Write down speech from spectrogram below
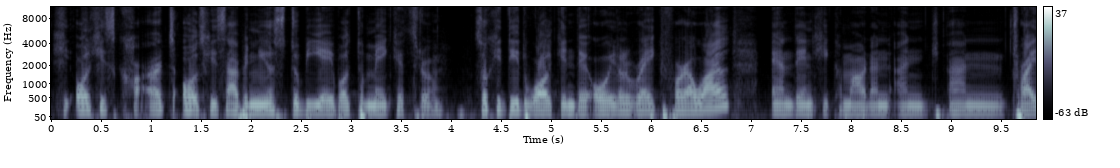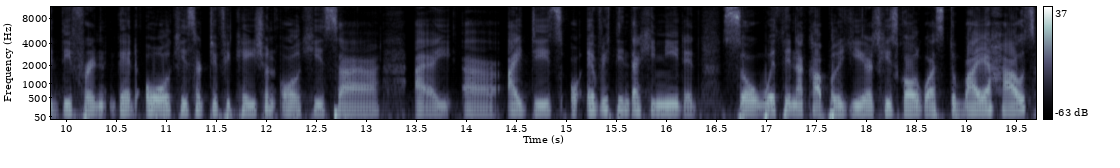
he, all his cards, all his avenues to be able to make it through. So he did work in the oil rig for a while, and then he come out and and and try different, get all his certification, all his uh, I, uh, IDs, or everything that he needed. So within a couple of years, his goal was to buy a house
